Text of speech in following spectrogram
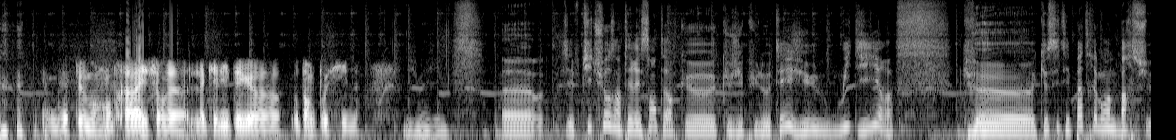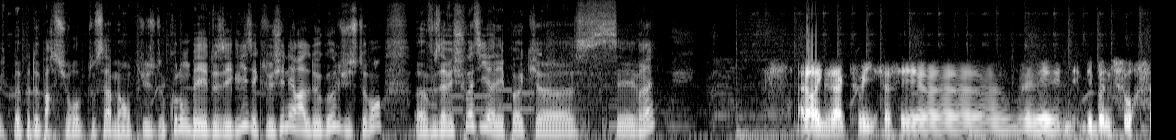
Exactement. On travaille sur la, qualité euh, autant que possible. J'imagine. Euh, petite chose intéressante alors que, que j'ai pu noter, j'ai eu oui dire que, que c'était pas très loin de Bar, euh, de Bar sur Aube, tout ça, mais en plus de Colombey et deux églises, et que le général de Gaulle, justement, vous avez choisi à l'époque, c'est vrai? Alors exact, oui, ça c'est euh, vous avez des bonnes sources.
